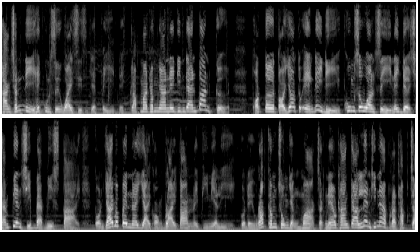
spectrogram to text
ทางชั้นดีให้กุนซือวัย 47 ปี ได้กลับมาทำงานในดินแดนบ้านเกิด พอตเตอร์ต่อยอดตัวเองได้ดี คุมสวอนซีในเดอะแชมเปี้ยนชิพแบบมีสไตล์ ก่อนย้ายมาเป็นนายใหญ่ของไบรตันในพรีเมียร์ลีกก็ได้รับคำชมอย่างมากจากแนวทางการเล่นที่น่าประทับใจ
